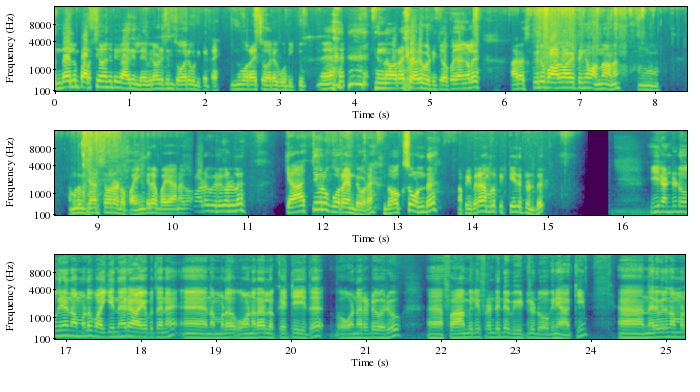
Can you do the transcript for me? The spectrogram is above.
എന്തായാലും പറിച്ചു കളഞ്ഞിട്ട് കാര്യമില്ല. ഇവരവിടെ ചോര കുടിക്കട്ടെ. ഇന്ന് കുറേ ചോര കുടിക്കും. ഇന്ന് കുറേ ചോര കുടിക്കും. അപ്പോൾ ഞങ്ങൾ ആ റെസ്ക്യൂവിന്റെ ഭാഗമായിട്ട് ഇങ്ങനെ വന്നാണ്. നമ്മൾ വിചാരിച്ച പോലെ കേട്ടോ ഭയങ്കര ഭയാനക. ഒരുപാട് വീടുകളിൽ ക്യാറ്റുകൾ കുറേ ഉണ്ട് ഇവിടെ. ഡോഗ്സും ഉണ്ട്. അപ്പോൾ ഇവരെ നമ്മൾ പിക്ക് ചെയ്തിട്ടുണ്ട്. ഈ രണ്ട് ഡോഗിനെ നമ്മൾ വൈകുന്നേരം ആയപ്പോൾ തന്നെ നമ്മൾ ഓണറെ ലൊക്കേറ്റ് ചെയ്ത് ഓണറുടെ ഒരു ഫാമിലി ഫ്രണ്ടിന്റെ വീട്ടിൽ ഡോഗിനെ ആക്കി. നിലവിൽ നമ്മൾ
